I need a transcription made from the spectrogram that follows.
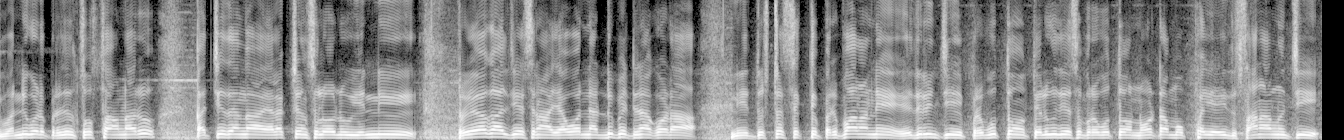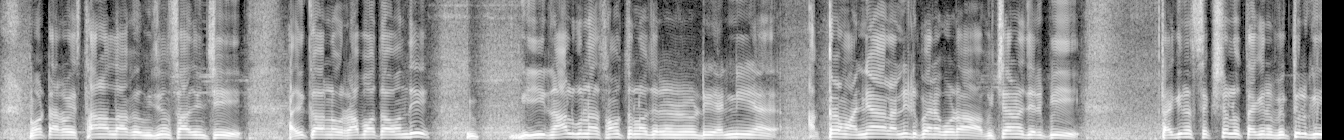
ఇవన్నీ కూడా ప్రజలు చూస్తూ ఉన్నారు. ఖచ్చితంగా ఎలక్షన్స్లో నువ్వు ఎన్ని ప్రయోగాలు చేసినా ఎవరిని అడ్డు పెట్టినా కూడా నీ దుష్టశక్తి పరిపాలనని ఎదిరించి ప్రభుత్వం తెలుగుదేశం ప్రభుత్వం నూట ముప్పై ఐదు స్థానాల నుంచి నూట అరవై స్థానాల దాకా విజయం సాధించి అధికారంలోకి రాబోతా ఉంది. ఈ నాలుగున్నర సంవత్సరంలో జరిగినటువంటి అన్ని అక్రమ అన్యాయాలన్నిటిపైన కూడా విచారణ జరిపి తగిన శిక్షలు తగిన వ్యక్తులకి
